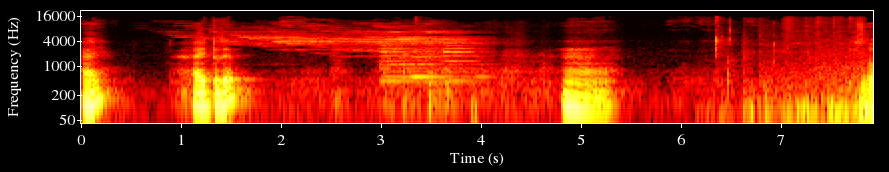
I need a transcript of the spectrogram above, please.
hi hi to there so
